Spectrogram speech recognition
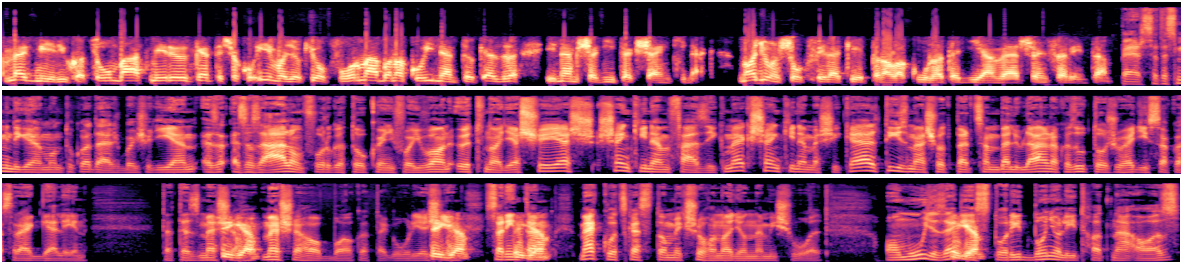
megmérjük a combátmérőket, és akkor én vagyok jobb formában, akkor innentől kezdve én nem segítek senkinek. Nagyon sokféleképpen alakulhat egy ilyen verseny szerintem. Persze, hát ezt mindig elmondtuk adásban is, hogy ilyen, ez, ez az álomforgatókönyv, hogy van öt nagy esélyes, senki nem fázik meg, senki nem esik el, tíz másodpercen belül állnak az utolsó hegyi szakasz reggelén. Tehát ez mese, mesehabbal kategória. És Igen. szerintem Igen. megkockáztatom, még soha nagyon nem is volt. Amúgy az egész Igen. sztorit bonyolíthatná az,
